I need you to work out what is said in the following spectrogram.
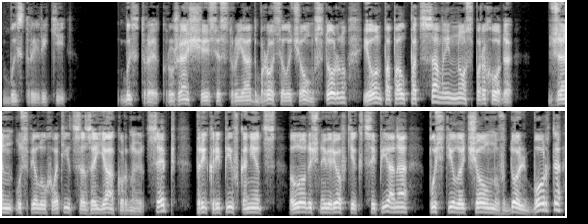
быстрой реки. Быстрая, кружащаяся струя отбросила челн в сторону, и он попал под самый нос парохода. Джен успела ухватиться за якорную цепь, прикрепив конец лодочной веревки к цепи, она пустила челн вдоль борта,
